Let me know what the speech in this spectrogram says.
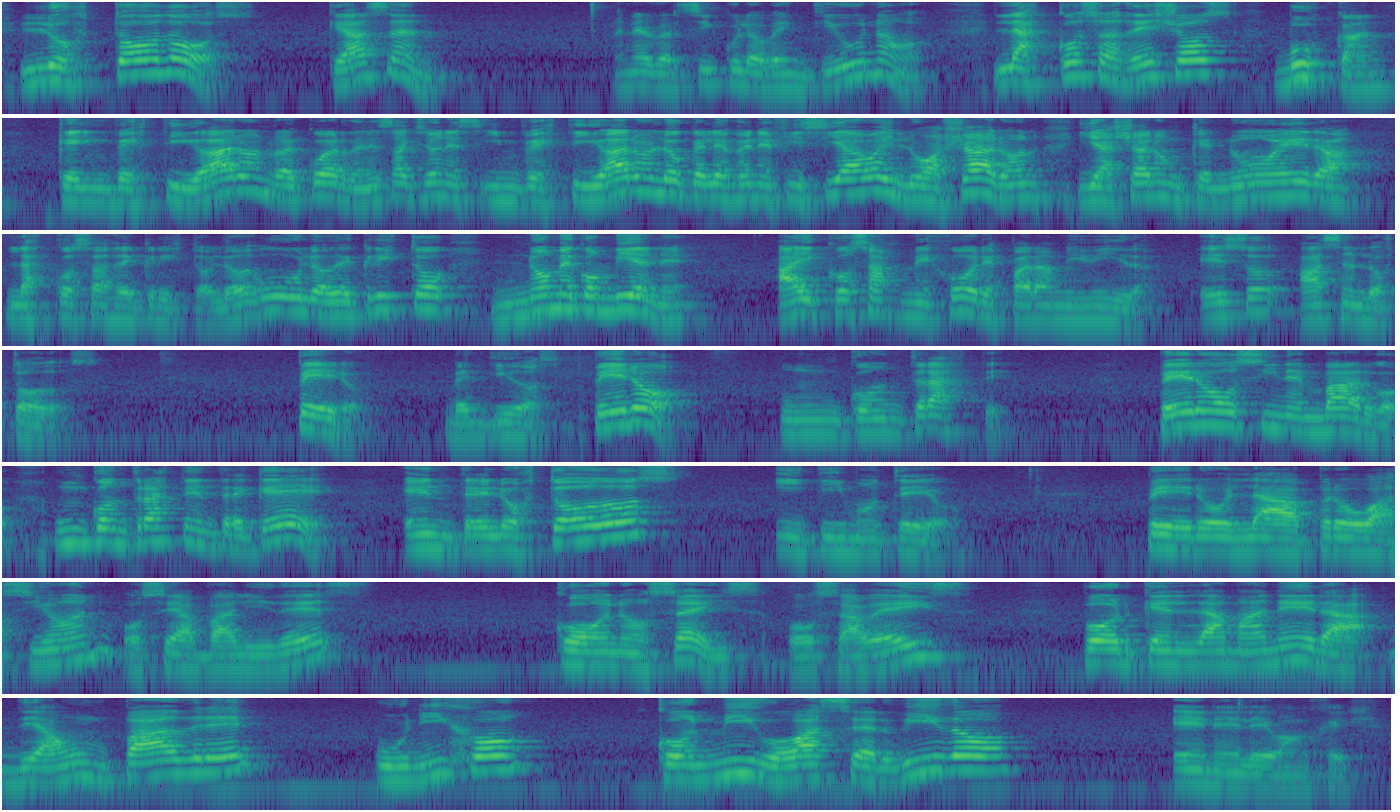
Los todos, ¿qué hacen? En el versículo 21, las cosas de ellos buscan, que investigaron, recuerden, esas acciones investigaron lo que les beneficiaba y lo hallaron y hallaron que no era las cosas de Cristo. Lo, uh, lo de Cristo no me conviene, hay cosas mejores para mi vida. Eso hacen los todos. Pero, 22, pero un contraste. Pero, sin embargo, un contraste entre qué? Entre los todos y Timoteo pero la aprobación, o sea, validez, conocéis o sabéis, porque en la manera de a un padre, un hijo, conmigo ha servido en el Evangelio.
